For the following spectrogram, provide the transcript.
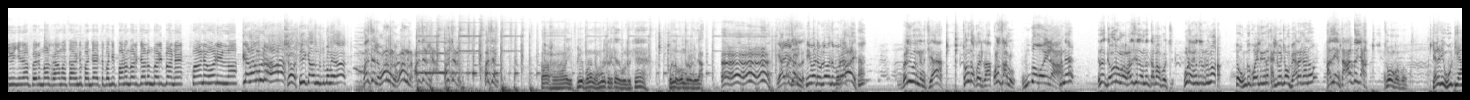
இவங்க தான் பெருமாள் ராமசாமின்னு பஞ்சாயத்து பண்ணி பணம் பறிச்சாலும் பறிப்பானே. பானை ஓடிடலாம். கிளம்புடா. டீ காசு கொடுத்து போங்க வரிசல் ஓரமல்ல ஓரமல்ல வரிசல் வரிசல் வரிசல் ஆஹா இப்படியே போனா நம்மளுக்கு கிடைக்காது போல் இருக்கே. உள்ள வந்துட வேண்டியதான் யார் நீ? நீ பாட்டு உள்ள வந்து போற வெளியூர் நினைச்சியா? சொந்த கோயில்டா குலசாமி. உங்க கோயிலா? பின்ன ஏதோ கௌரவமா வரிசையில வந்து தப்பா போச்சு. கூட நினைஞ்சிருக்கணுமா உங்க கோயிலுங்கிற கல்வெட்டுல உன் பேர காணும். அது என் தாத்தையா. சும்மா பாப்போம் எல நீ ஊட்டியா?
